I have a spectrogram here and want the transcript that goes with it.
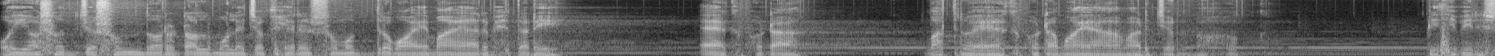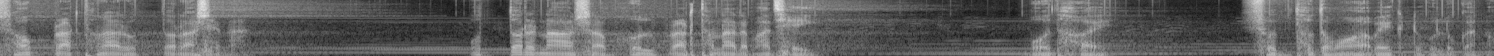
ওই অসহ্য সুন্দর টলমলে চোখের সমুদ্রময় মায়ার ভেতরে এক ফোঁটা, মাত্র এক ফোঁটা মায়া আমার জন্য হোক। পৃথিবীর সব প্রার্থনার উত্তর আসে না। উত্তর না আসা ভুল প্রার্থনার মাঝেই বোধ হয় শুদ্ধতম আবেগটুকু লুকানো।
